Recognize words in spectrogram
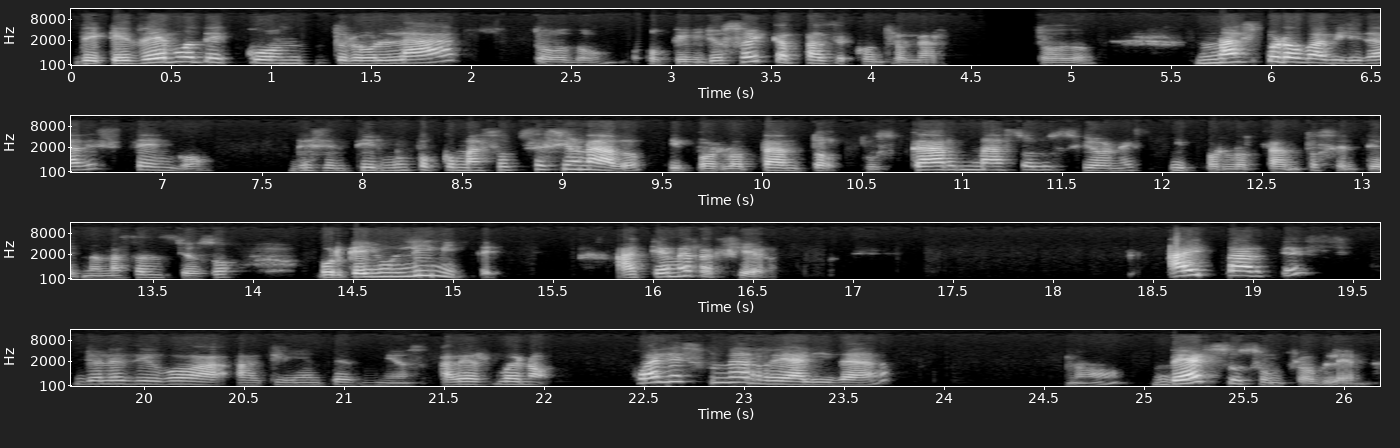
de que debo de controlar todo o que yo soy capaz de controlar todo, más probabilidades tengo de sentirme un poco más obsesionado y por lo tanto buscar más soluciones y por lo tanto sentirme más ansioso porque hay un límite. ¿A qué me refiero? Hay partes, yo les digo a, clientes míos, a ver, bueno, ¿cuál es una realidad ¿no? versus un problema?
